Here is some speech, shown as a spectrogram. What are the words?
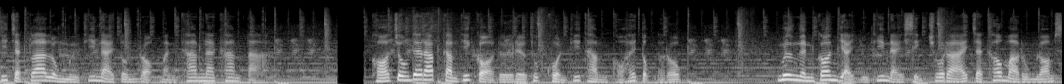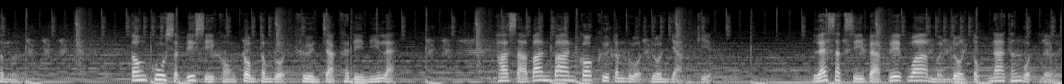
ที่จะกล้าลงมือที่นายตนหรอกมันข้ามหน้าข้ามตา ขอจงได้รับกรรมที่ก่อโดยเร็วทุกคนที่ทำขอให้ตกนรก เมื่อเงินก้อนใหญ่อยู่ที่ไหนสิ่งชั่วร้ายจะเข้ามารุมล้อมเสมอ ต้องกู้สัตว์ดิสีของกรมตำรวจคืนจากคดีนี้แหละ ภาษาบ้านๆก็คือตำรวจโดนอย่างเกียรติและศักดิ์ศรีแบบเรียกว่าเหมือนโดนตบหน้าทั้งหมดเลย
